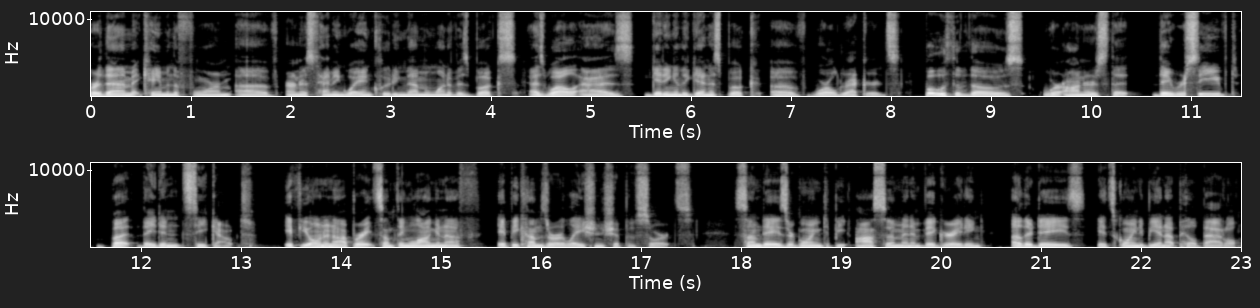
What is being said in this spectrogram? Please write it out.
For them, it came in the form of Ernest Hemingway including them in one of his books, as well as getting in the Guinness Book of World Records. Both of those were honors that they received, but they didn't seek out. If you own and operate something long enough, it becomes a relationship of sorts. Some days are going to be awesome and invigorating, other days, it's going to be an uphill battle.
